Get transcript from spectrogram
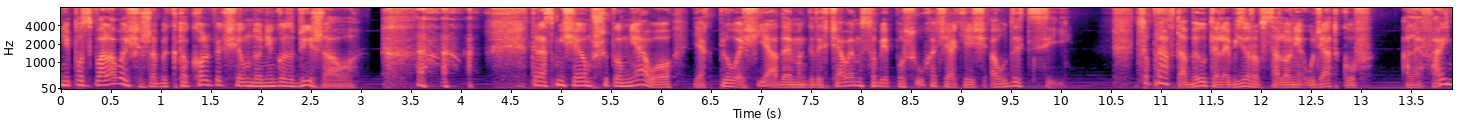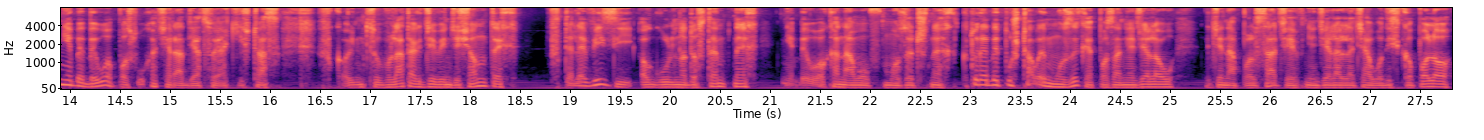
Nie pozwalałeś, żeby ktokolwiek się do niego zbliżał. Teraz mi się przypomniało, jak plułeś jadem, gdy chciałem sobie posłuchać jakiejś audycji. Co prawda był telewizor w salonie u dziadków, ale fajnie by było posłuchać radia co jakiś czas. W końcu w latach dziewięćdziesiątych w telewizji ogólnodostępnych nie było kanałów muzycznych, które by puszczały muzykę poza niedzielą, gdzie na Polsacie w niedzielę leciało disco polo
